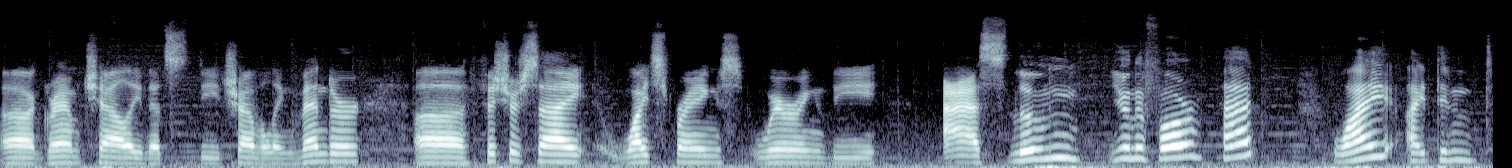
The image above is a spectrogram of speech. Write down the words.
uh, Grahm Chally, that's the traveling vendor, uh, Fissure Site, White Springs, wearing the Asylum uniform hat, why I didn't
